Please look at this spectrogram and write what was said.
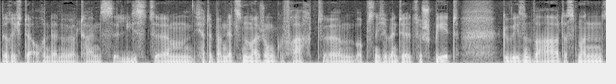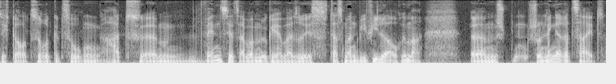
Berichte auch in der New York Times liest. Ähm, ich hatte beim letzten Mal schon gefragt, ähm, ob es nicht eventuell zu spät gewesen war, dass man sich dort zurückgezogen hat. Ähm, wenn es jetzt aber möglicherweise so ist, dass man, wie viele auch immer, ähm, schon längere Zeit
